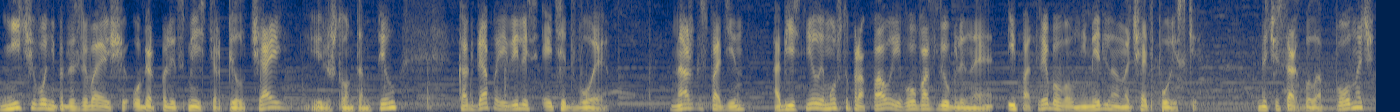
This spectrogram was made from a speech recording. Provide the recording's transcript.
Ничего не подозревающий оберполицмейстер пил чай, или что он там пил, когда появились эти двое. Наш господин объяснил ему, что пропала его возлюбленная, и потребовал немедленно начать поиски. На часах была полночь,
